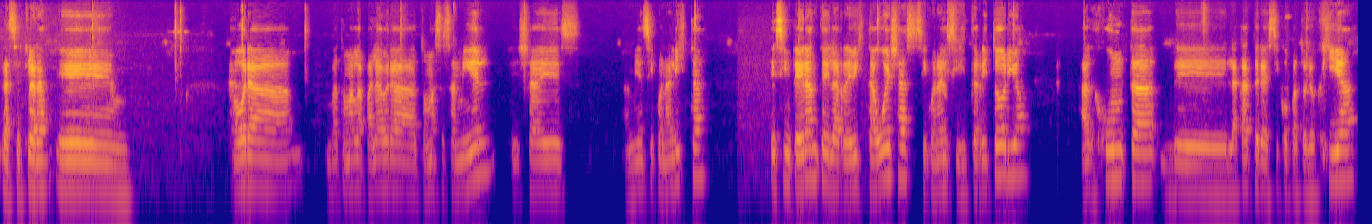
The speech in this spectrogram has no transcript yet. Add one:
Gracias, Clara. Eh, ahora va a tomar la palabra Tomasa San Miguel. Ella es también psicoanalista. Es integrante de la revista Huellas, Psicoanálisis y Territorio, adjunta de la Cátedra de Psicopatología,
